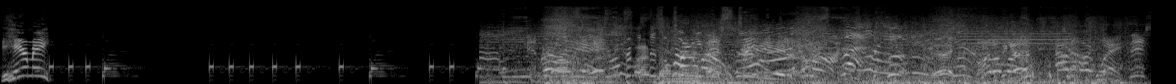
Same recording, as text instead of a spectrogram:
You hear me? Out of my way. This.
